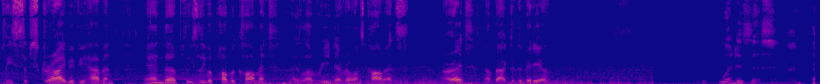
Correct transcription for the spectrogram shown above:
please subscribe if you haven't, and uh, please leave a public comment. I love reading everyone's comments. All right, now back to the video. What is this?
